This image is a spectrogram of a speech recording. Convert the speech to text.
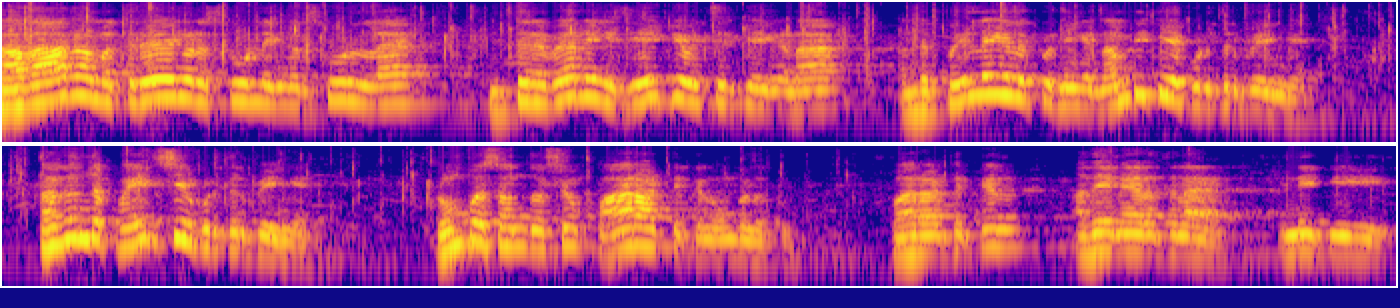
சாதாரண நம்ம திருவேங்கட ஸ்கூல்ல எங்க ஸ்கூல்ல இத்தனை பேர் நீங்க ஜெயிக்க வச்சிருக்கீங்கன்னா அந்த பிள்ளைகளுக்கு நீங்க நம்பிக்கையை கொடுத்துருப்பீங்க. தகுந்த பயிற்சியை கொடுத்துருப்பீங்க. ரொம்ப சந்தோஷம் பாராட்டுக்கள் உங்களுக்கு. பாராட்டுக்கள். அதே நேரத்தில் இன்னைக்கு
